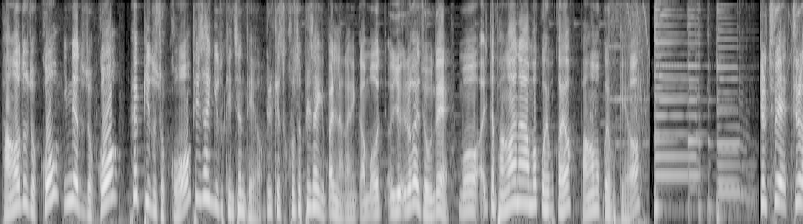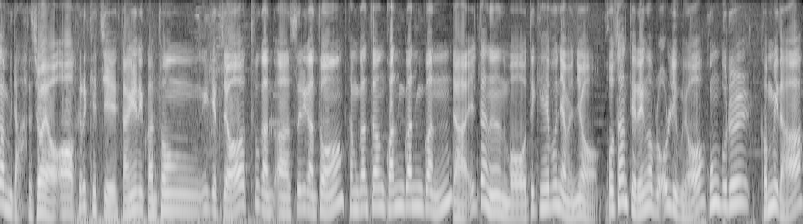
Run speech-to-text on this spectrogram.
방어도 좋고 인내도 좋고 회피도 좋고 필살기도 괜찮대요. 그렇게 해서 고소 필살기 빨리 나가니까 뭐 여러 가지 좋은데 뭐 일단 방어 하나 먹고 해볼까요? 방어 먹고 해볼게요 결투에 들어갑니다. 자, 좋아요. 어, 그렇겠지. 당연히 관통이겠죠. two 관, 아, three 관통, 삼 관통, 관, 관, 관. 자, 일단은 뭐 어떻게 해보냐면요. 코스한테 rank up을 올리고요. 공불을 겁니다.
